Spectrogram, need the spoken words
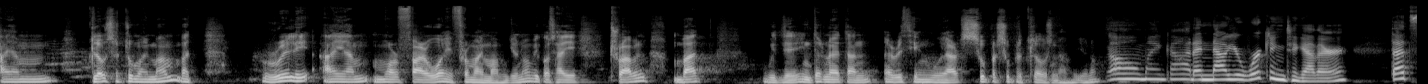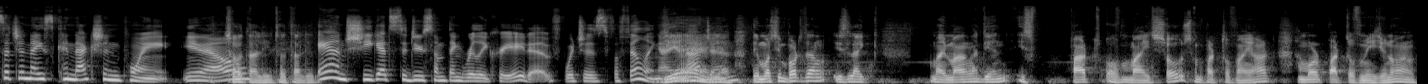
I am closer to my mom, but really I am more far away from my mom, you know, because I travel, but with the internet and everything, we are super, super close now, you know. Oh my God. And now you're working together. That's such a nice connection point, you know? Totally, totally. And she gets to do something really creative, which is fulfilling, I yeah, imagine. yeah. The most important is like my mom at the end is part of my shows and part of my art and more part of me, you know. And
